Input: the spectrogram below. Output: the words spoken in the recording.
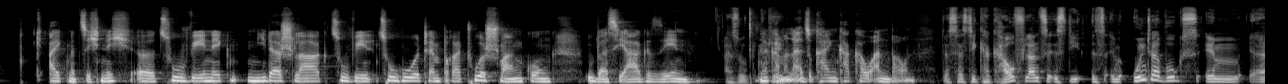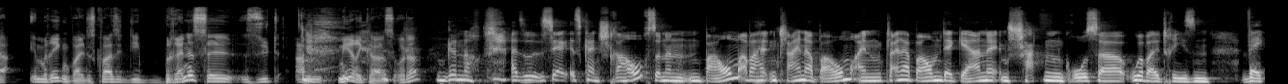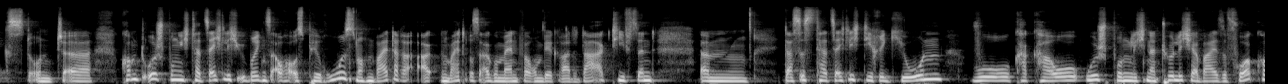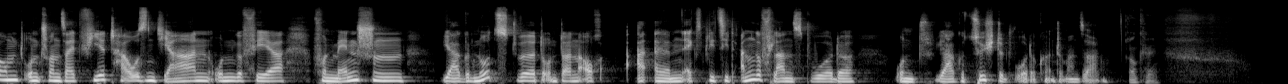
eignet sich nicht. Äh, zu wenig Niederschlag, zu, we zu hohe Temperaturschwankungen übers Jahr gesehen. Also, Da kann man also keinen Kakao anbauen. Das heißt, die Kakaopflanze ist, die, ist im Unterwuchs im, äh, im Regenwald. Das ist quasi die Brennnessel Südamerikas, oder? Genau. Also es ist ja ist kein Strauch, sondern ein Baum, aber halt ein kleiner Baum. Ein kleiner Baum, der gerne im Schatten großer Urwaldriesen wächst und äh, kommt ursprünglich tatsächlich übrigens auch aus Peru. Ist noch ein, weiterer, ein weiteres Argument, warum wir gerade da aktiv sind. Ähm, das ist tatsächlich die Region, wo Kakao ursprünglich natürlicherweise vorkommt und schon seit 4000 Jahren ungefähr von Menschen ja genutzt wird und dann auch äh, explizit angepflanzt wurde und ja gezüchtet wurde, könnte man sagen. Okay.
